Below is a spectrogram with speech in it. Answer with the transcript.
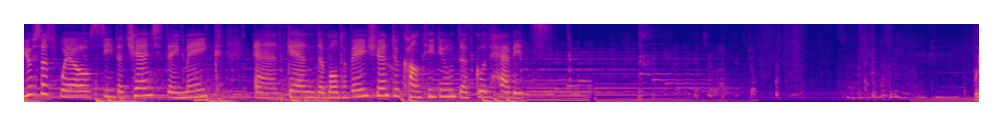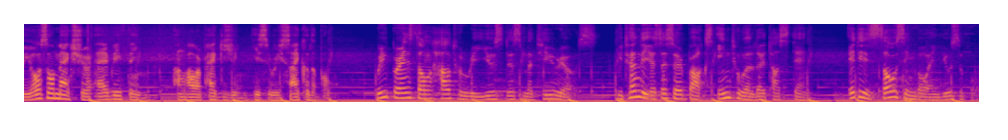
Users will see the change they make and gain the motivation to continue the good habits. We also make sure everything on our packaging is recyclable. We brainstorm how to reuse these materials. We turn the accessory box into a laptop stand. It is so simple and useful.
